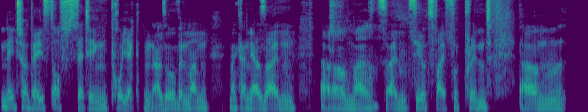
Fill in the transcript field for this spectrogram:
Nature-Based Offsetting Projekten. Also wenn man, man kann ja seinen, ähm, seinen CO2-Footprint ähm,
